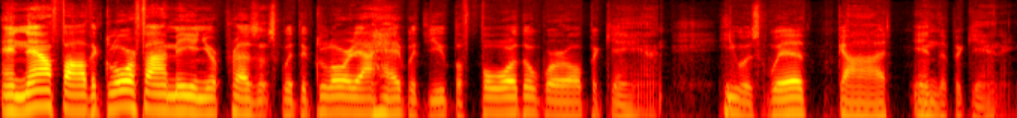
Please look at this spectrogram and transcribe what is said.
And now, Father, glorify me in your presence with the glory I had with you before the world began. He was with God in the beginning.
